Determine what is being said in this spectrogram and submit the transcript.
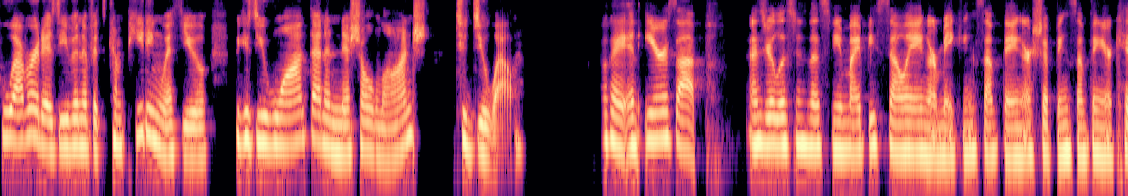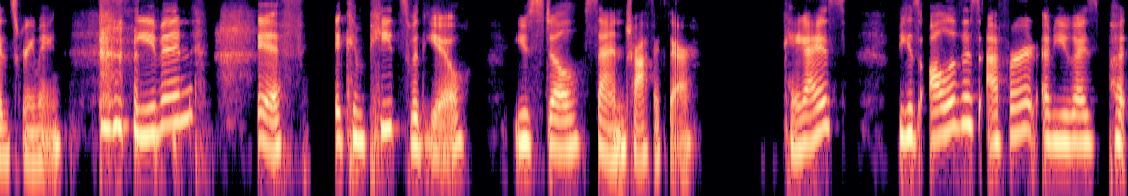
whoever it is, even if it's competing with you, because you want that initial launch to do well. okay, and ears up. As you're listening to this, you might be sewing or making something or shipping something, your kid screaming. Even if it competes with you, you still send traffic there. Okay, guys? Because all of this effort of you guys put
